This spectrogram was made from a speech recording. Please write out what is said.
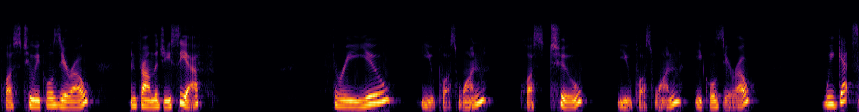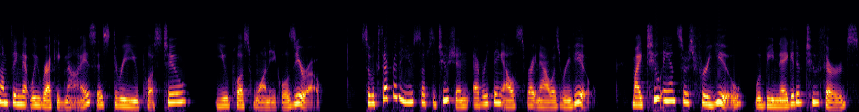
plus 2 equals 0 and found the GCF, 3u, u plus 1, plus 2, u plus 1 equals 0, we get something that we recognize as 3u plus 2, u plus 1 equals 0. So except for the u substitution, everything else right now is review. My two answers for u would be negative 2 thirds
